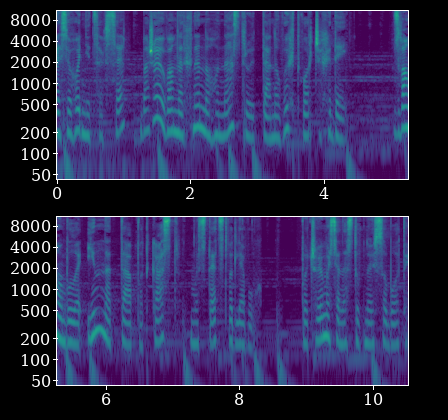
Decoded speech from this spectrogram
На сьогодні це все. Бажаю вам натхненного настрою та нових творчих ідей. З вами була Інна та подкаст Мистецтво для вух. Почуємося наступної суботи.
